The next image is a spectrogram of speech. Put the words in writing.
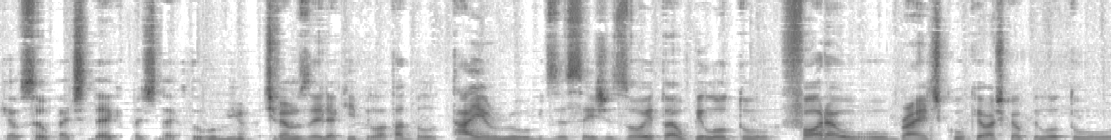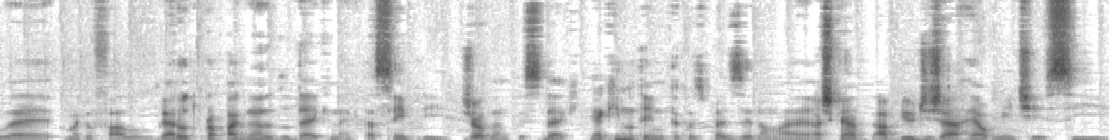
que é o seu pet deck, o pet deck do Rubinho. Tivemos ele aqui pilotado pelo Tyre Rube 1618, é o piloto, fora o, o Bryant Cook, eu acho que é o piloto, é, como é que eu falo, garoto propaganda do deck, né, que tá sempre jogando com esse deck. E aqui não tem muita coisa para dizer não, é, acho que a, a, build já realmente se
